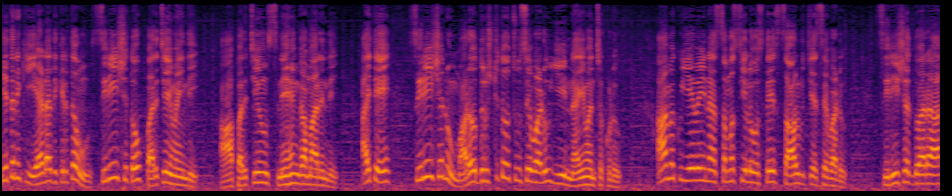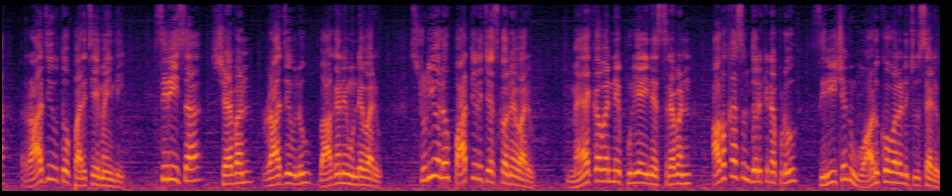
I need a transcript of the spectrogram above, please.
ఇతనికి ఏడాది క్రితం శిరీషతో పరిచయమైంది. ఆ పరిచయం స్నేహంగా మారింది. అయితే శిరీషను మరో దృష్టితో చూసేవాడు ఈ నయవంచకుడు. ఆమెకు ఏవైనా సమస్యలు వస్తే సాల్వ్ చేసేవాడు. శిరీష ద్వారా రాజీవ్తో పరిచయమైంది. శిరీష శ్రవణ్ రాజీవ్లు బాగానే ఉండేవారు. స్టూడియోలో పార్టీలు చేసుకునేవారు. మేకవన్నే పులి అయిన శ్రవణ్ అవకాశం దొరికినప్పుడు శిరీషను వాడుకోవాలని చూశాడు.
